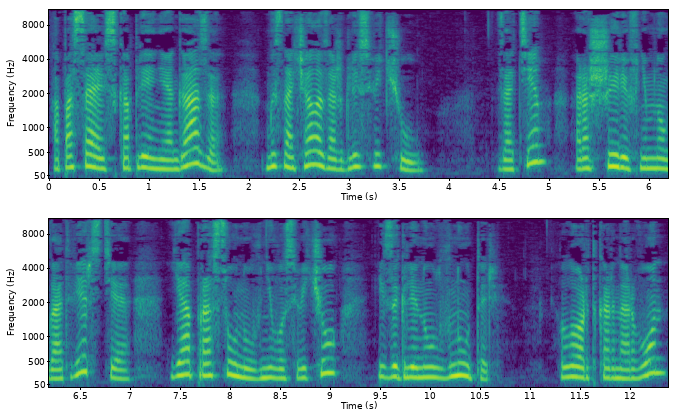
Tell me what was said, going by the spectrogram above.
Опасаясь скопления газа, мы сначала зажгли свечу. Затем, расширив немного отверстие, я просунул в него свечу и заглянул внутрь. Лорд Карнарвон,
